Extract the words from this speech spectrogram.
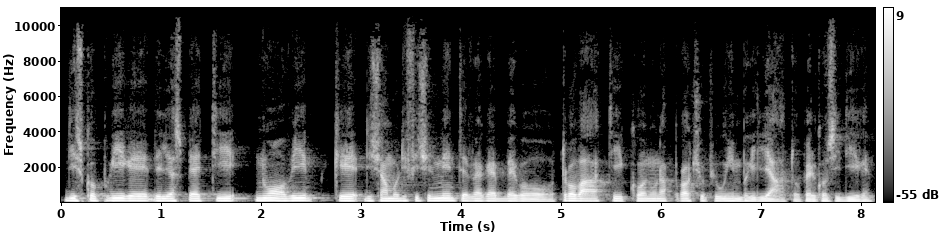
di scoprire degli aspetti nuovi che diciamo difficilmente verrebbero trovati con un approccio più imbrigliato, per così dire.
